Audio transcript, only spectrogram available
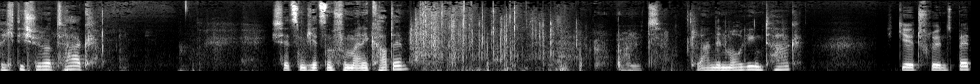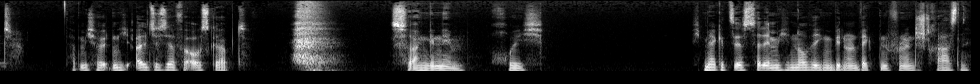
richtig schöner Tag. Ich setze mich jetzt noch vor meine Karte und plane den morgigen Tag. Ich gehe heute früh ins Bett, habe mich heute nicht allzu sehr verausgabt. Es war angenehm, ruhig. Ich merke jetzt erst, seitdem ich in Norwegen bin und weg bin von den Straßen,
